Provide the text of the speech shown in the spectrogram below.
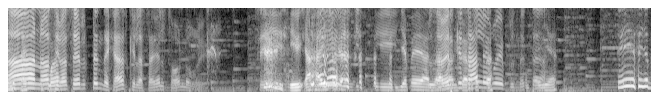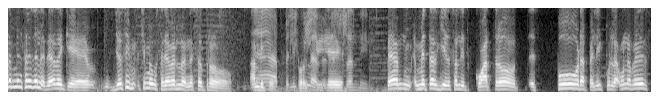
Ah, no, si va a ser pendejadas que las haga él solo, güey. Sí, y, ajá, y, lleve a pues la. a ver qué sale, güey, pues neta. Sí, sí, yo también soy de la idea de que yo sí, sí me gustaría verlo en ese otro ámbito. Ah, película de Stranding. Vean Metal Gear Solid 4, es pura película. Una vez,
